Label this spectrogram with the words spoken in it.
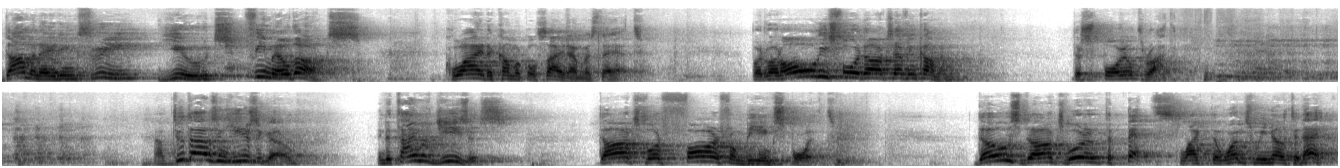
dominating three huge female dogs. Quite a comical sight, I must add. But what all these four dogs have in common, they're spoiled rotten. now, 2,000 years ago, in the time of Jesus, dogs were far from being spoiled. Those dogs weren't the pets like the ones we know today.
